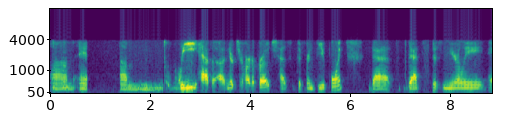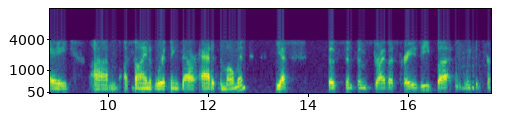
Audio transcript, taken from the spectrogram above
Um and um we have a nurtured heart approach has a different viewpoint that that's just merely a um a sign of where things are at at the moment. Yes those symptoms drive us crazy but we could turn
